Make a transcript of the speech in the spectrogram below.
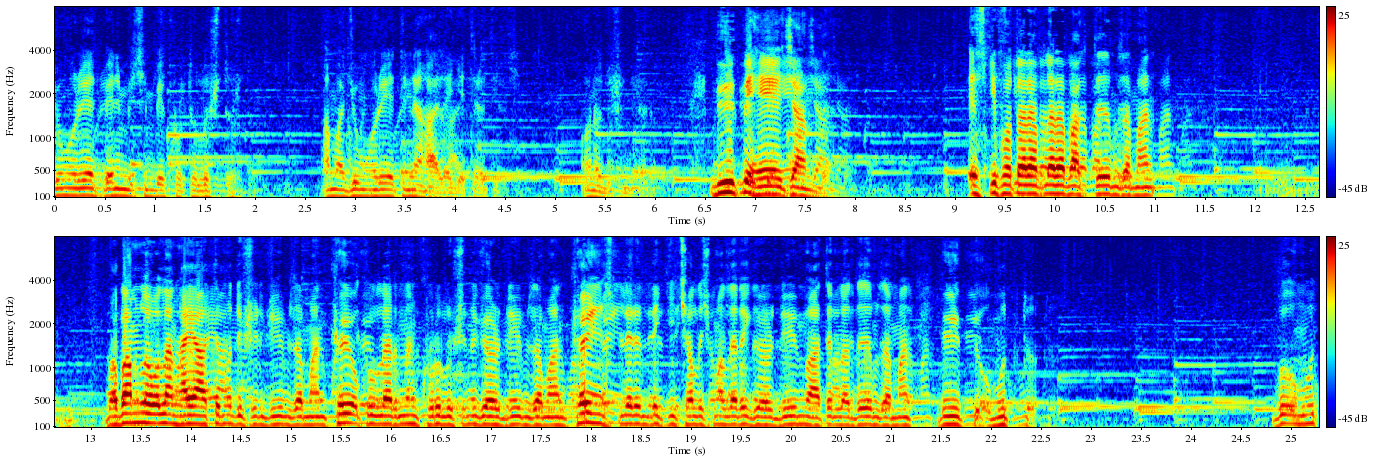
Cumhuriyet benim için bir kurtuluştur. Ama Cumhuriyeti ne hale getirdik? Onu düşünüyorum. Büyük bir heyecandı. Eski fotoğraflara baktığım zaman babamla olan hayatımı düşündüğüm zaman, köy okullarının kuruluşunu gördüğüm zaman, köy enstitülerindeki çalışmaları gördüğüm ve hatırladığım zaman büyük bir umuttu. Bu umut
